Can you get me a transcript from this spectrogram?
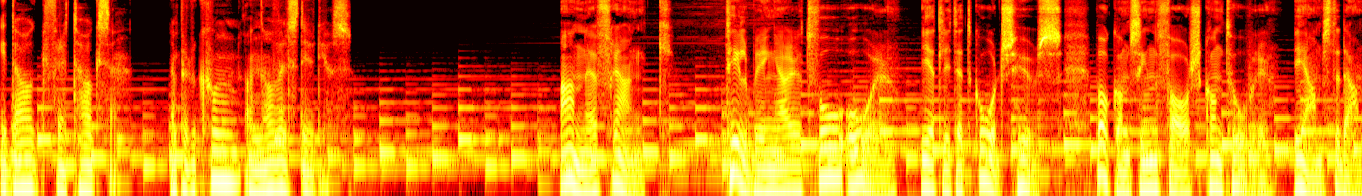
Idag för ett tag sedan. En produktion av Novel Studios. Anne Frank tillbringar två år i ett litet gårdshus bakom sin fars kontor i Amsterdam.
